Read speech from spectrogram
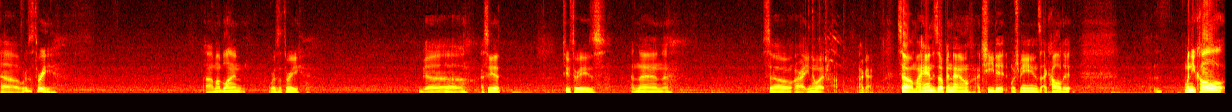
uh, where's the three? Uh, am I blind? Where's the three? Uh, I see a two threes, and then. So, alright, you know what? Okay. So, my hand is open now. I cheated, which means I called it. when you call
